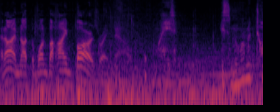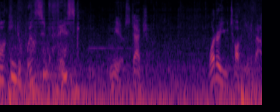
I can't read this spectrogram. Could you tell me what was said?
And I'm not the one behind bars right now. Wait. Is Norman talking to Wilson Fisk? Neo statue. What are you talking about?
